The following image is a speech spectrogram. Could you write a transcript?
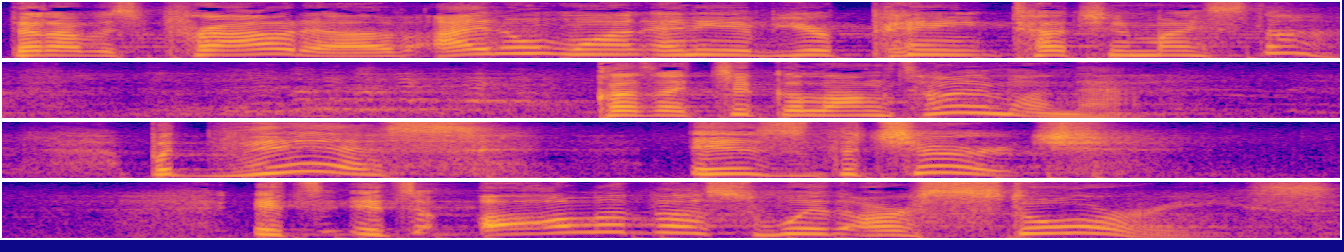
that I was proud of, I don't want any of your paint touching my stuff because I took a long time on that. But this is the church. It's, it's all of us with our stories.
